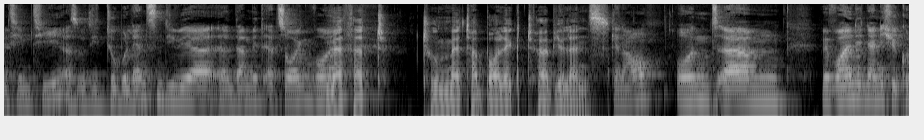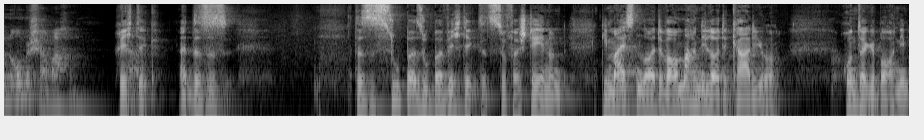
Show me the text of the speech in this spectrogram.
MTMT, also die Turbulenzen, die wir äh, damit erzeugen wollen. Method to Metabolic Turbulence. Genau. Und ähm, wir wollen den ja nicht ökonomischer machen. Richtig. Ja. Das ist das ist super, super wichtig, das zu verstehen. Und die meisten Leute, warum machen die Leute Cardio? Runtergebrochen. Die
